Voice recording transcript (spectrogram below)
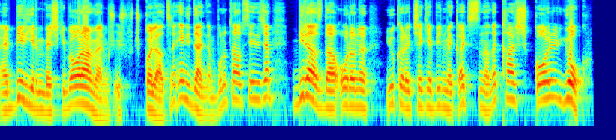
Yani 1.25 gibi oran vermiş 3.5 gol altına. En idealinden bunu tavsiye edeceğim. Biraz daha oranı yukarı çekebilmek açısından da karşı gol yok.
